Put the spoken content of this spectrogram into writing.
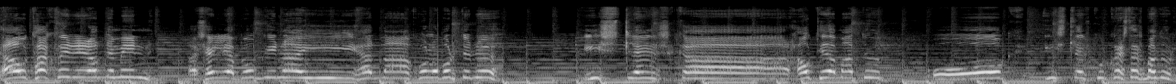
Já, takk fyrir átni minn að selja bókina í hérna kólaportinu Íslenskar hátíðamatur og íslenskur hverstagsmatur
